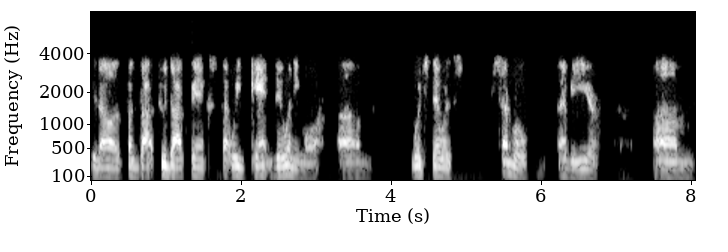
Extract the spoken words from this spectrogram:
you know, for Dark, through Dark Phoenix that we can't do anymore. Um, which there was several every year. Um,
